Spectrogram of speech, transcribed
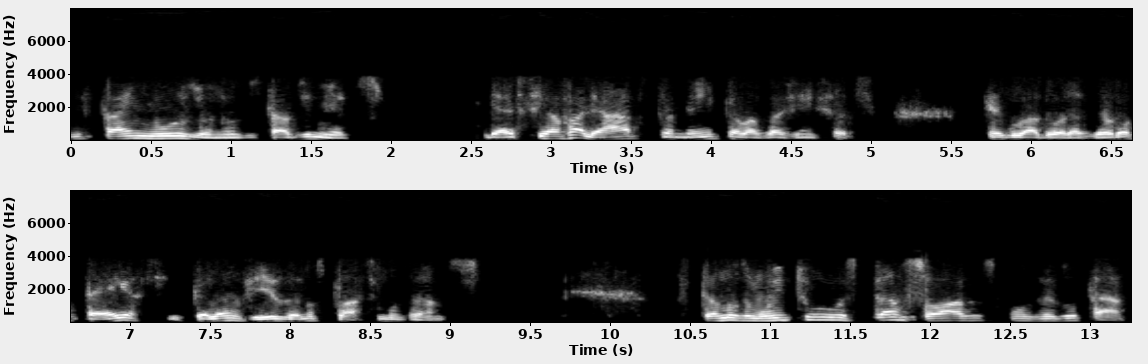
e está em uso nos Estados Unidos. Deve ser avaliado também pelas agências reguladoras europeias e pela Anvisa nos próximos anos. Estamos muito esperançosos com os resultados.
